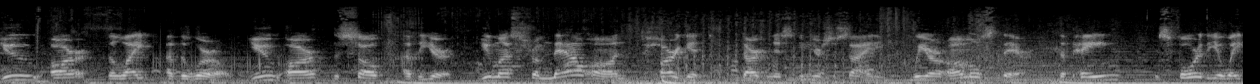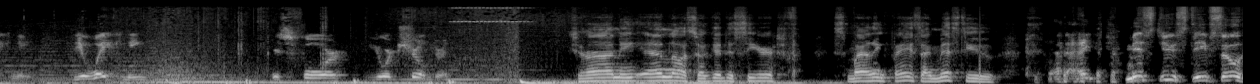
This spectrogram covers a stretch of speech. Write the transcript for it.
You are the light of the world. You are the salt of the earth. You must from now on target darkness in your society. We are almost there. The pain is for the awakening. The awakening is for your children. Johnny Enlow, so good to see your smiling face. I missed you. I missed you, Steve. So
